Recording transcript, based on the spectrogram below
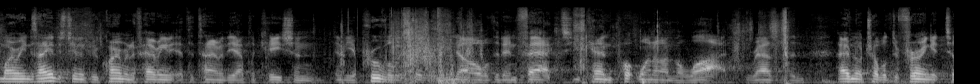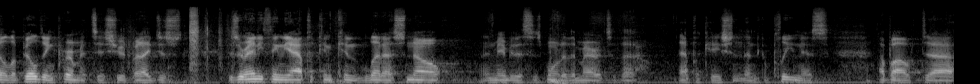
Maureen, as I understand it, the requirement of having it at the time of the application and the approval is so that we know that in fact you can put one on the lot, rather than, I have no trouble deferring it till the building permit's issued, but I just, is there anything the applicant can let us know, and maybe this is more to the merits of the application than completeness, about, uh,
